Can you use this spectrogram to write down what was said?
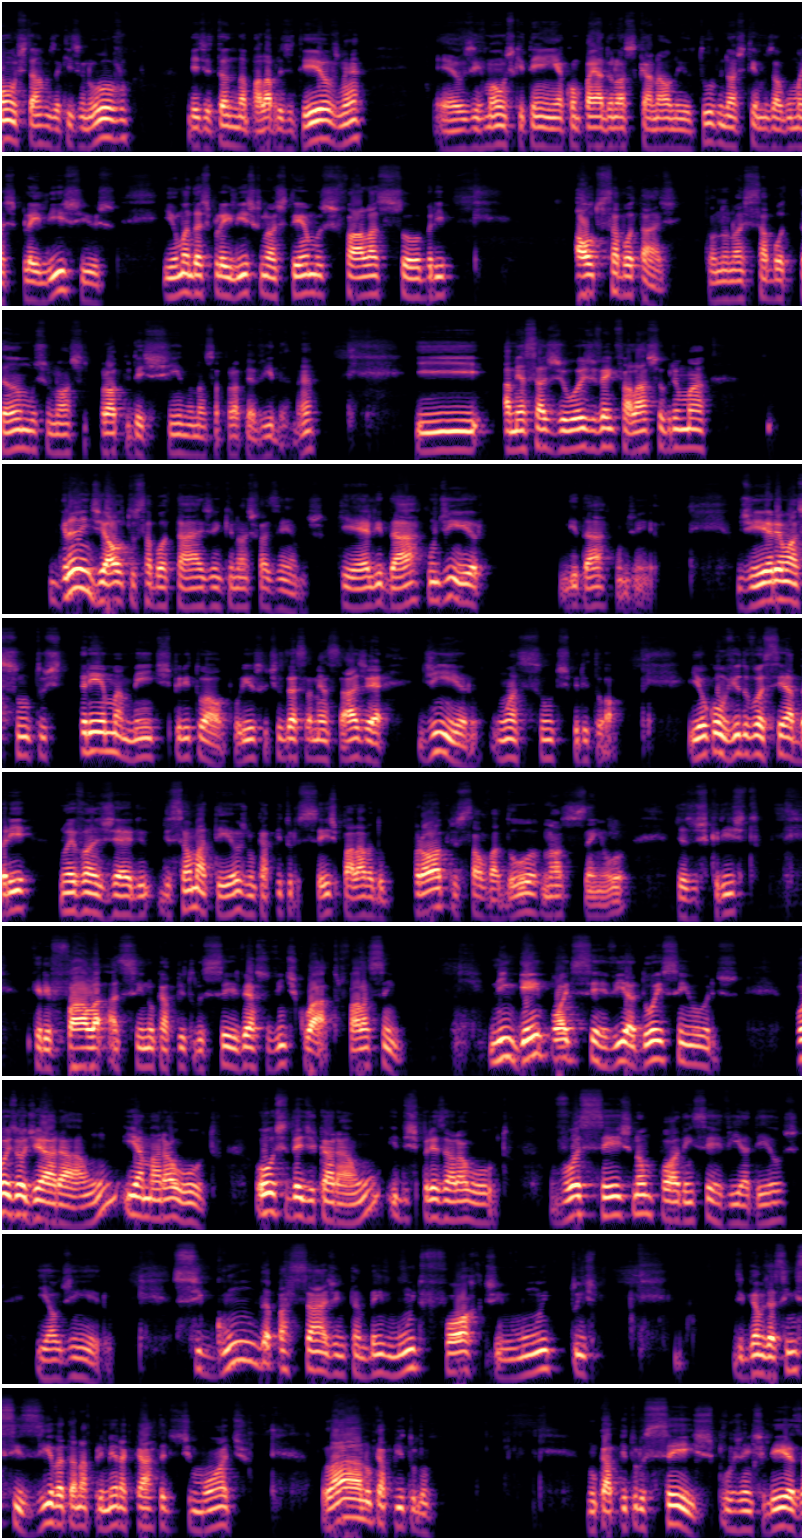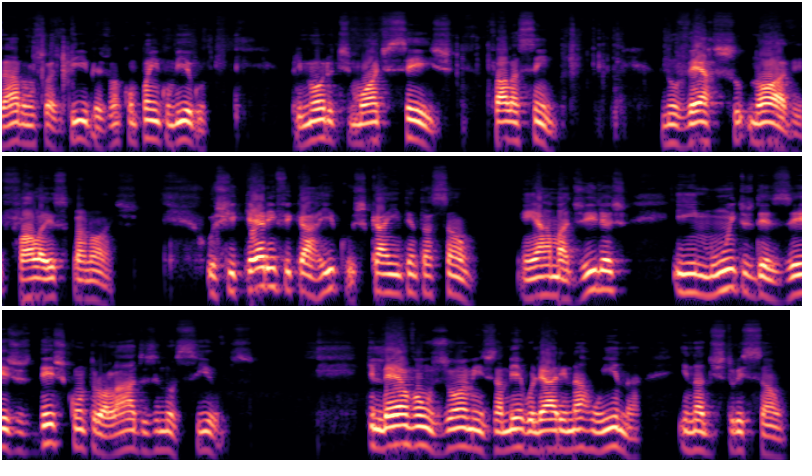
bom estarmos aqui de novo, meditando na palavra de Deus, né? É, os irmãos que têm acompanhado o nosso canal no YouTube, nós temos algumas playlists e uma das playlists que nós temos fala sobre autossabotagem, quando nós sabotamos o nosso próprio destino, nossa própria vida, né? E a mensagem de hoje vem falar sobre uma grande autossabotagem que nós fazemos, que é lidar com dinheiro. Lidar com dinheiro. Dinheiro é um assunto extremamente espiritual, por isso o título dessa mensagem é Dinheiro, um assunto espiritual. E eu convido você a abrir no Evangelho de São Mateus, no capítulo 6, palavra do próprio Salvador, nosso Senhor Jesus Cristo, que ele fala assim no capítulo 6, verso 24, fala assim: Ninguém pode servir a dois senhores, pois odiará um e amará o outro, ou se dedicará a um e desprezará o outro. Vocês não podem servir a Deus e ao dinheiro. Segunda passagem também muito forte, muito, digamos assim, incisiva, está na primeira carta de Timóteo, lá no capítulo no capítulo 6, por gentileza, abram suas Bíblias, acompanhem comigo. 1 Timóteo 6 fala assim, no verso 9, fala isso para nós. Os que querem ficar ricos caem em tentação, em armadilhas e em muitos desejos descontrolados e nocivos, que levam os homens a mergulharem na ruína e na destruição,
